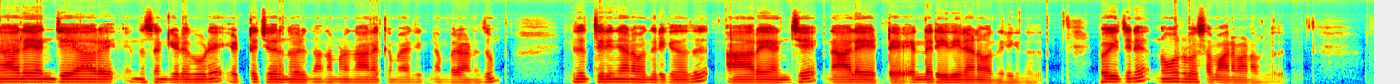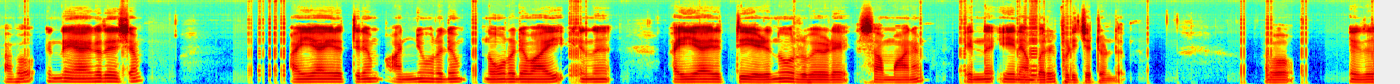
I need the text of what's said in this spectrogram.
നാല് അഞ്ച് ആറ് എന്ന സംഖ്യയുടെ കൂടെ എട്ട് ചേർന്ന് വരുന്ന നമ്മുടെ നാലക്ക മാജിക് നമ്പറാണിതും ഇത് തിരിഞ്ഞാണ് വന്നിരിക്കുന്നത് ആറ് അഞ്ച് നാല് എട്ട് എന്ന രീതിയിലാണ് വന്നിരിക്കുന്നത്. അപ്പോൾ ഇതിന് നൂറ് രൂപ സമാനമാണ് ഉള്ളത് അപ്പോൾ ഇന്ന് ഏകദേശം അയ്യായിരത്തിനും അഞ്ഞൂറിലും നൂറിലുമായി ഇന്ന് അയ്യായിരത്തി എഴുന്നൂറ് രൂപയുടെ സമ്മാനം ഇന്ന് ഈ നമ്പറിൽ പിടിച്ചിട്ടുണ്ട്. അപ്പോൾ ഇത്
